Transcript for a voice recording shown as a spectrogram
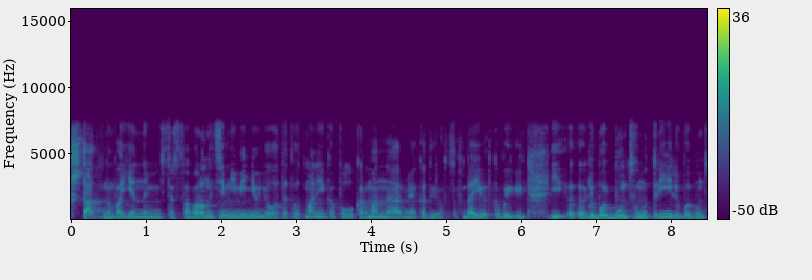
штатным военным Министерства обороны, тем не менее у него вот эта вот маленькая полукарманная армия кадыровцев, да, и вот как бы и, и э, любой бунт внутри, любой бунт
